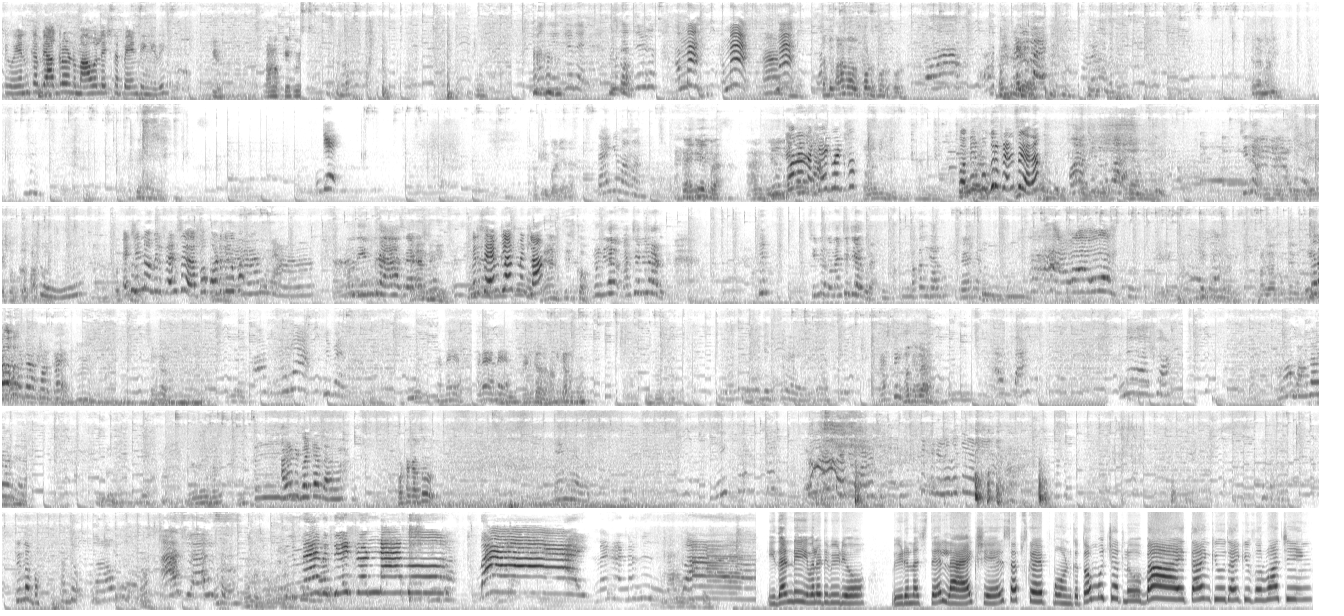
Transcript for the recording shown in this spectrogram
ఇగో వెనక బ్యాక్గ్రౌండ్ మా వాళ్ళు వేసిన పెయింటింగ్ ఇది. ఇవ్వు. మామ హ్యాపీ బర్త్డే రా. థ్యాంక్ యూ మామ. థ్యాంక్ యూ కూడా. ఆయనకి పో నాన్న, కేక్ పెట్టుకో. పో, మీరు ముగ్గురు ఫ్రెండ్స్ కదా? చిన్ను. ఏ చిన్న మీరు ఫ్రెండ్స్ కదా? పో ఫోటో దిగు. మీరు సేమ్ క్లాస్మేట్లా మంచిగా నిలబడు చిన్ను నువ్వు మంచిగా జరుగురా. పక్కకు జరుగు. అన్నయ్య అరే అన్నయ్య వెనకాల, వెనకాల. ఫస్ట్ ఓకే, ఇదండి ఇవాళటి వీడియో. వీడియో నచ్చితే లైక్ షేర్ సబ్స్క్రైబ్ మోనికతో ముచ్చట్లు. Bye. Thank you thank you for watching.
